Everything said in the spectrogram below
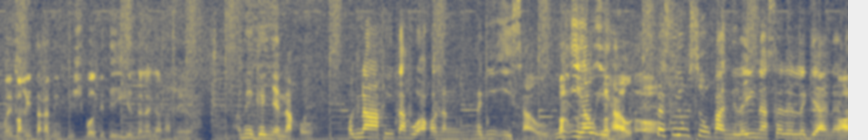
may makita kaming fishball, titigil talaga kami. ah, may ganyan ako. Pag nakakita ho ako ng nag-iisaw, yung ihaw-ihaw, Oo. tapos yung suka nila, yung nasa lalagyanan ng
